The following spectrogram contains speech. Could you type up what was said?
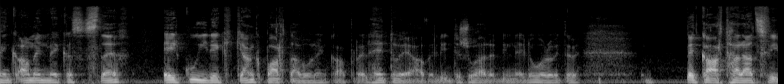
մենք ամեն մեկս ստեղ 2-3 կյանք պարտավոր ենք ապրել, հետո է ավելի դժվարը լինելու, որովհետև պետք է արդարացվի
